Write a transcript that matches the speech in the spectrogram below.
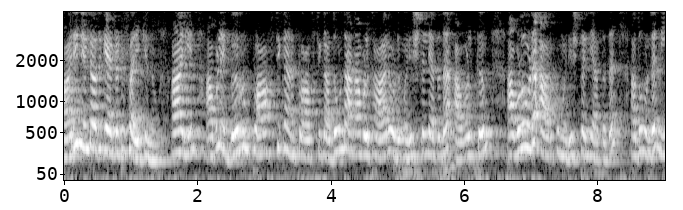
ആര്യൻ ഉണ്ട് അത് കേട്ടിട്ട് സഹിക്കുന്നു. ആര്യൻ അവളെ വെറും പ്ലാസ്റ്റിക് ആണ് പ്ലാസ്റ്റിക് അതുകൊണ്ടാണ് അവൾക്ക് ആരോടും ഒരു ഇഷ്ടമില്ലാത്തത് അവൾക്കും അവളോട് ആർക്കും ഒരു ഇഷ്ടമില്ലാത്തത് അതുകൊണ്ട് നീ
